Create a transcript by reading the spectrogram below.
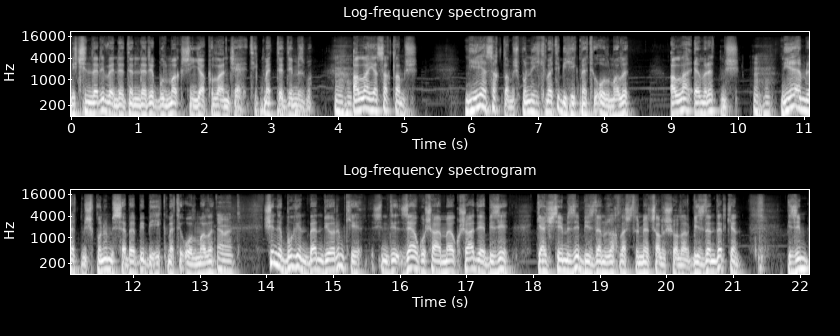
niçinleri ve nedenleri bulmak için yapılan cehet, hikmet dediğimiz bu. Hı hı. Allah yasaklamış. Niye yasaklamış? Bunun hikmeti bir hikmeti olmalı. Allah emretmiş. Hı hı. Niye emretmiş? Bunun bir sebebi, bir hikmeti olmalı. Evet. Şimdi bugün ben diyorum ki şimdi Z kuşağı, M kuşağı diye bizi gençliğimizi bizden uzaklaştırmaya çalışıyorlar. Bizden derken bizim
